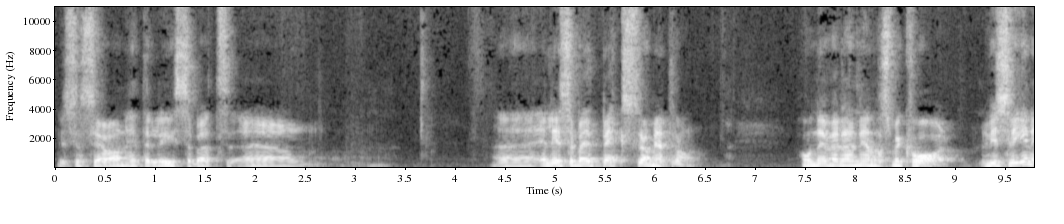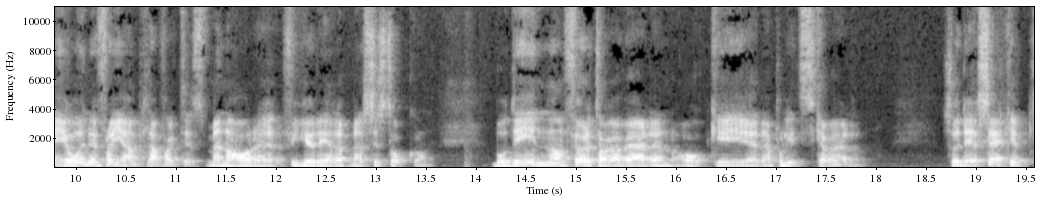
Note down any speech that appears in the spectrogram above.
vi ska se vad hon heter. Elisabeth... Eh, Elisabeth Bäckström heter hon. Hon är väl den enda som är kvar. Visserligen är hon från Jämtland faktiskt, men har eh, figurerat mest i Stockholm. Både inom företagarvärlden och i den politiska världen. Så det är säkert,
